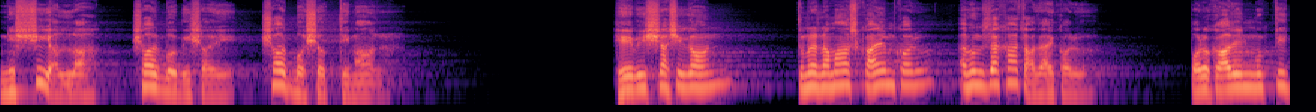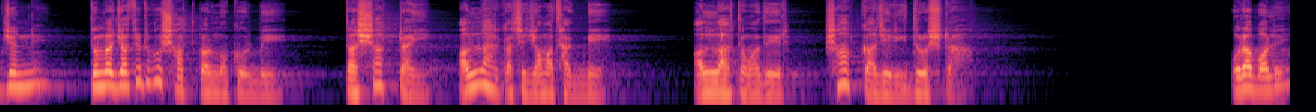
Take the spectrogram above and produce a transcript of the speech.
নিশ্চয়ই আল্লাহ সর্ববিষয়ে সর্বশক্তিমান। হে বিশ্বাসীগণ, তোমরা নামাজ কায়েম করো এবং জাকাত আদায় করো। পরকালীন মুক্তির জন্যে তোমরা যতটুকু সৎকর্ম করবে, তার সবটাই আল্লাহর কাছে জমা থাকবে। আল্লাহ তোমাদের সব কাজেরই দ্রষ্টা। ওরা বলে,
